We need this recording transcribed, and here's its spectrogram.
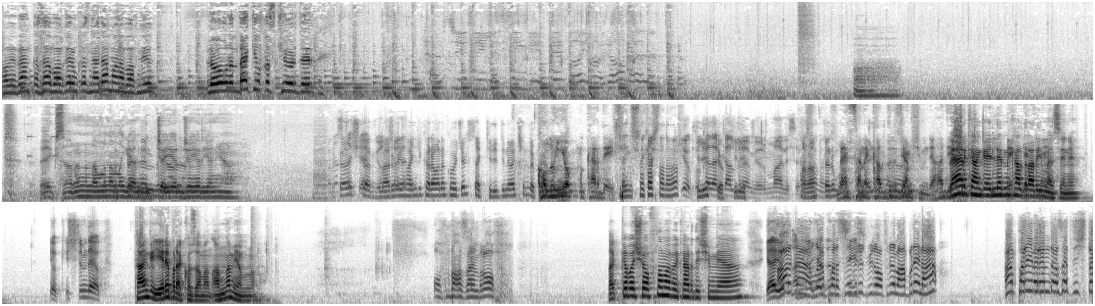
Abi ben kıza bakıyorum kız neden bana bakmıyor? La oğlum belki o kız kördür. Eksanının amına mı geldik cayır cayır yanıyor. Arkadaşlar mermiyi hangi karavana koyacaksak kilidini açın da kolun yok mu kardeş? Senin üstünde kaç tane var? Yok Kilit o kadar yok, kaldıramıyorum maalesef. Anahtarım Ben sana kaldıracağım şimdi hadi. Ver kanka ellerini kaldır Bekletme. arayayım ben seni. Yok üstümde yok. Kanka yere bırak o zaman anlamıyor musun? Of Malzahir bro of. Dakika başı oflama be kardeşim ya. Ya yok Harbi ha, ya parasını şey- veriyoruz bir de ofluyor lan bu ne la? Hem parayı veren de azat işte.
